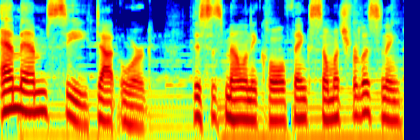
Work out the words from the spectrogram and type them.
mmc.org. This is Melanie Cole. Thanks so much for listening.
